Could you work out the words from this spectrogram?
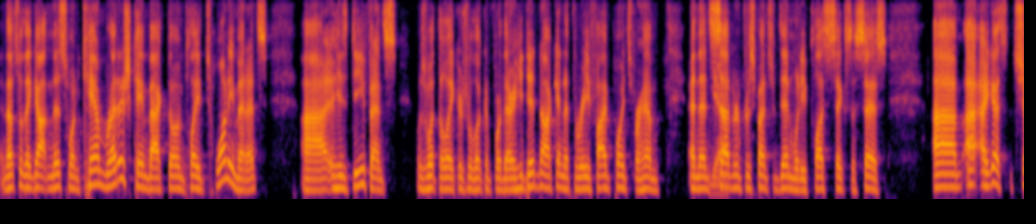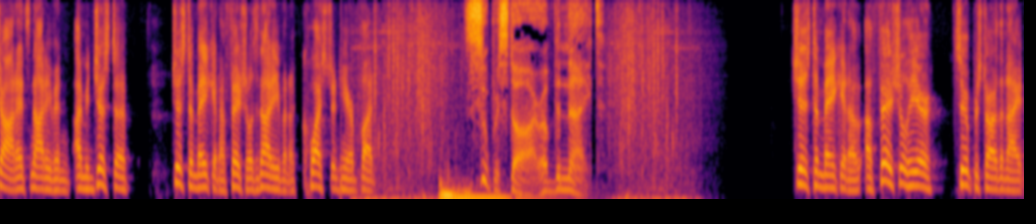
And that's what they got in this one. Cam Reddish came back, though, and played 20 minutes. Uh, his defense was what the Lakers were looking for there. He did knock in a three, five points for him, and then yeah. seven for Spencer Dinwiddie plus six assists. Um, I, I, guess Sean, it's not even. I mean, just to just to make it official, it's not even a question here. But superstar of the night, just to make it a, official here, superstar of the night.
